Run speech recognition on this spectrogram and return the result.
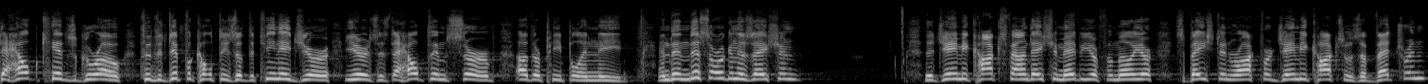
to help kids grow through the difficulties of the teenage year, years is to help them serve other people in need. And then this organization, the Jaimie Cox Foundation, maybe you're familiar, it's based in Rockford. Jaimie Cox was a veteran.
